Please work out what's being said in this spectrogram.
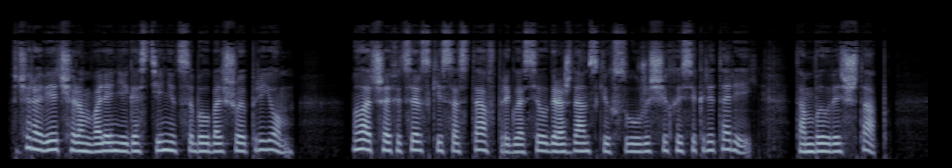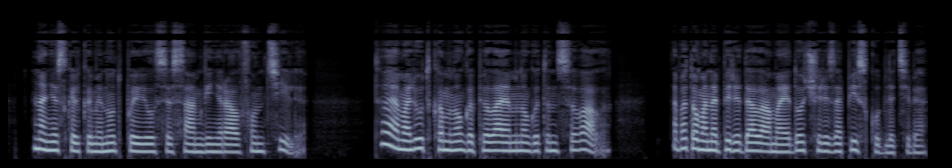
«Вчера вечером в Оленьей гостинице был большой прием». Младший офицерский состав пригласил гражданских служащих и секретарей. Там был весь штаб. На несколько минут появился сам генерал фон Тиле. Твоя малютка много пила и много танцевала. А потом она передала моей дочери записку для тебя.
